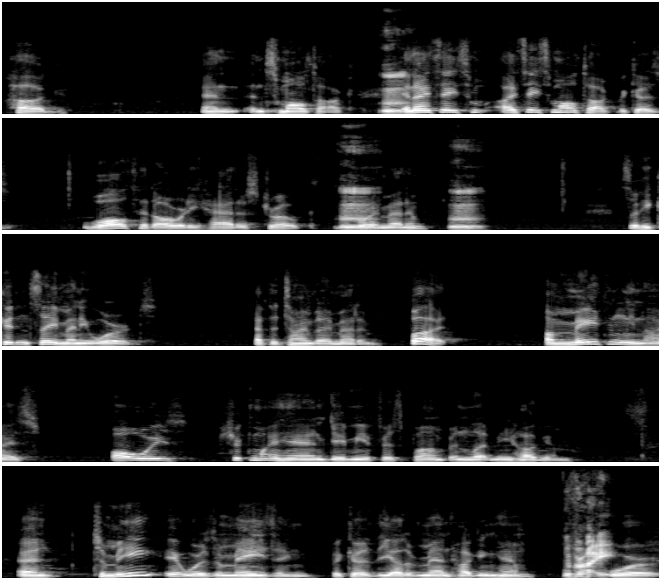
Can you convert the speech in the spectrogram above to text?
hug, and and small talk. Mm. And I say I say small talk because Walt had already had a stroke before Mm. I met him, Mm. so he couldn't say many words at the time that I met him. But amazingly nice, always shook my hand, gave me a fist pump, and let me hug him. And to me, it was amazing because the other men hugging him Right. were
